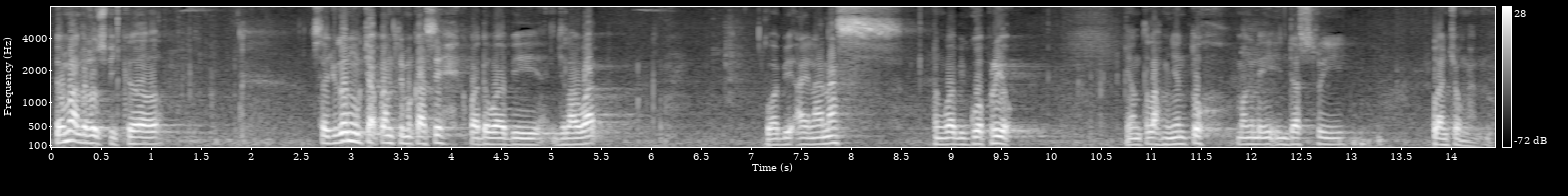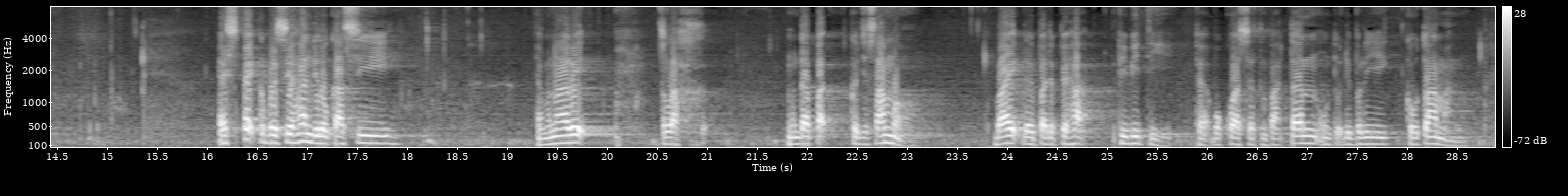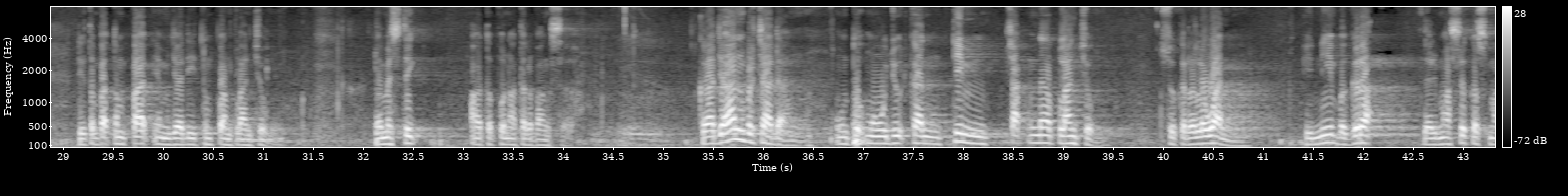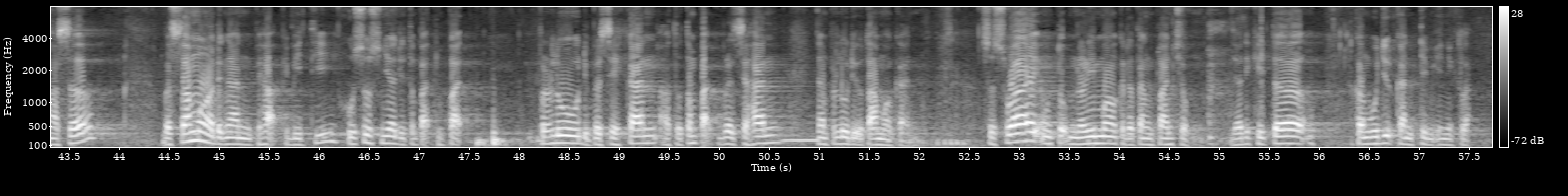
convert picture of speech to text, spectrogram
Kasih Speaker. Saya juga mengucapkan terima kasih kepada YB Jelawat, YB Ailanas dan YB Gua Priok yang telah menyentuh mengenai industri pelancongan. Aspek kebersihan di lokasi yang menarik telah mendapat kerjasama baik daripada pihak PBT, pihak berkuasa tempatan untuk diberi keutamaan di tempat-tempat yang menjadi tumpuan pelancong domestik ataupun antarabangsa. Kerajaan bercadang untuk mewujudkan tim cakna pelancong sukarelawan ini bergerak dari masa ke semasa bersama dengan pihak PBT khususnya di tempat-tempat perlu dibersihkan atau tempat kebersihan yang perlu diutamakan sesuai untuk menerima kedatangan pelancong. Jadi kita akan wujudkan tim ini kelak.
